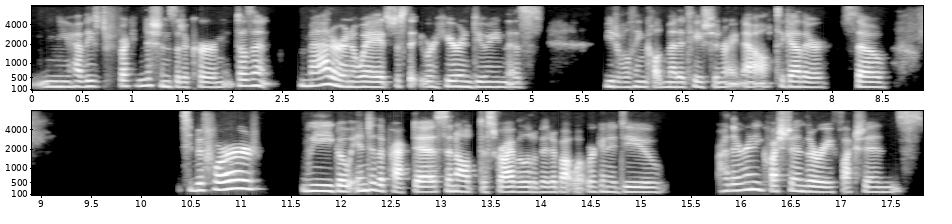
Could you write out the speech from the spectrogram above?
you have these recognitions that occur. It doesn't matter in a way. It's just that we're here and doing this beautiful thing called meditation right now together. So see before we go into the practice and I'll describe a little bit about what we're going to do. Are there any questions or reflections,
